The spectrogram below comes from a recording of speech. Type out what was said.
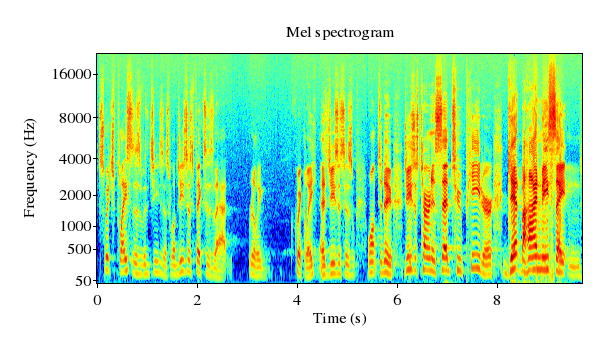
switched places with Jesus. Well, Jesus fixes that really quickly, as Jesus is wont to do. Jesus turned and said to Peter, Get behind me, Satan.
